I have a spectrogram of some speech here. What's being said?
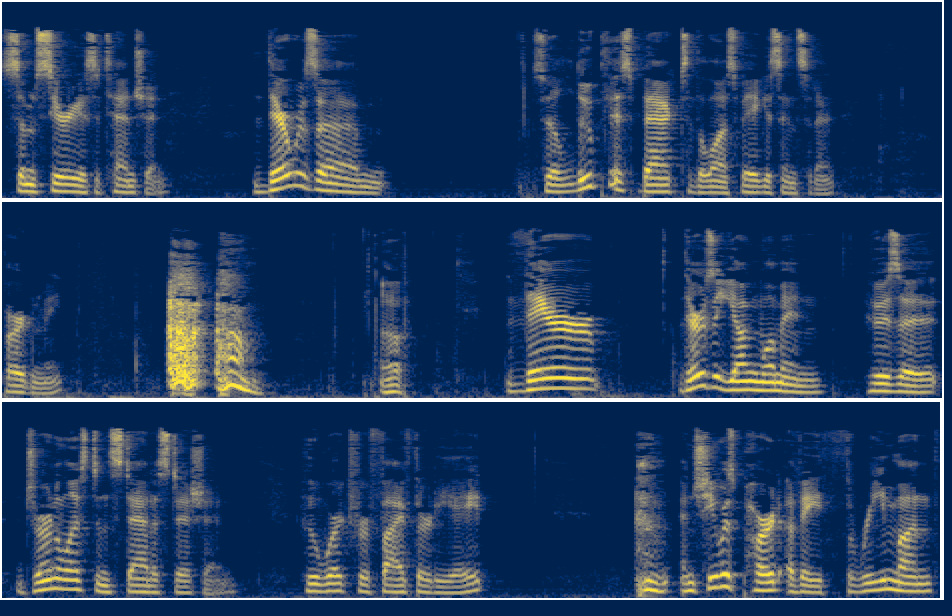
some serious attention. There was a. So, loop this back to the Las Vegas incident. Pardon me. oh. There, there's a young woman who is a journalist and statistician who worked for 538 and she was part of a three month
